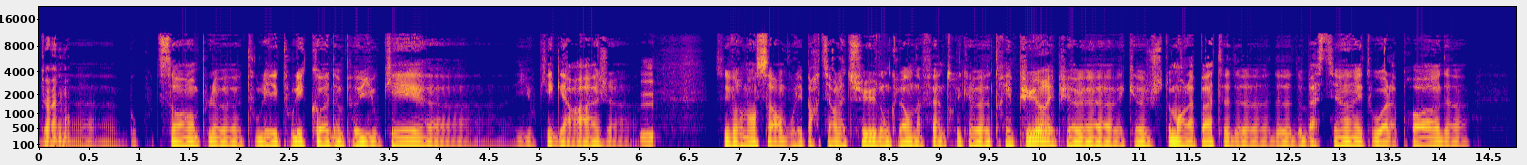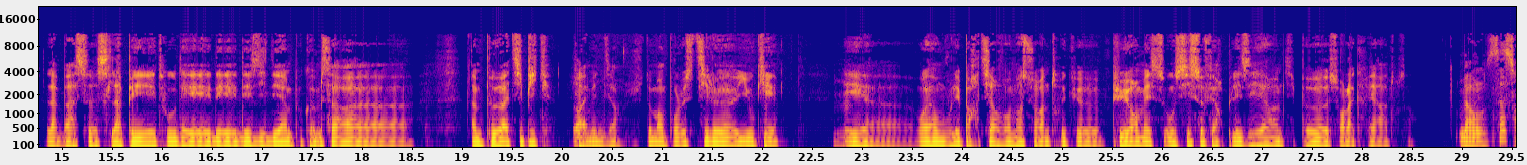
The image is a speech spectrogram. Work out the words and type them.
Carrément. Euh, beaucoup de samples, tous les tous les codes un peu UK, euh, UK garage. Mm. C'est vraiment ça. On voulait partir là-dessus. Donc là, on a fait un truc euh, très pur et puis euh, avec euh, justement la patte de, de de Bastien et tout à la prod, euh, la basse slappée et tout, des des des idées un peu comme ça, euh, un peu atypiques. J'ai Ouais. envie de dire justement pour le style UK. Et euh, ouais, on voulait partir vraiment sur un truc euh, pur, mais aussi se faire plaisir un petit peu sur la créa, tout ça. ben, ça se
